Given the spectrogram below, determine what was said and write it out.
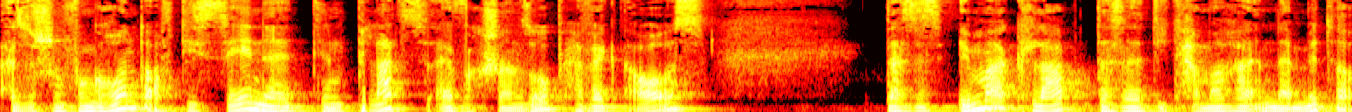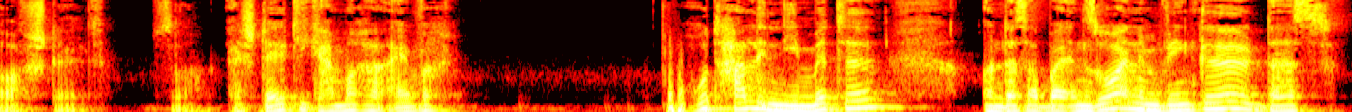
also schon von Grund auf die Szene, den Platz einfach schon so perfekt aus, dass es immer klappt, dass er die Kamera in der Mitte aufstellt. So, er stellt die Kamera einfach brutal in die Mitte und das aber in so einem Winkel, dass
